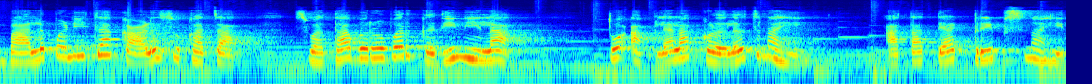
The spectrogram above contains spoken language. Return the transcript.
बालपणीचा काळसुखाचा स्वतःबरोबर कधी नेला तो आपल्याला कळलंच नाही. आता त्या ट्रिप्स नाहीत.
